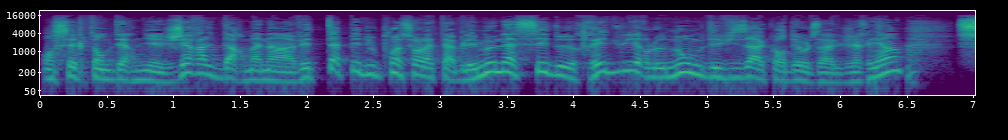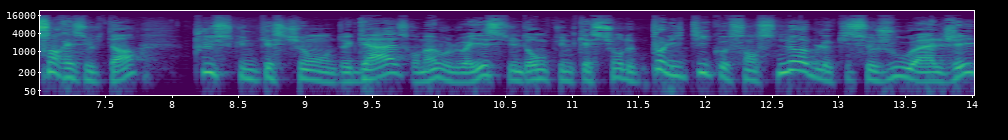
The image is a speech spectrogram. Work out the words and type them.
En septembre dernier, Gérald Darmanin avait tapé du poing sur la table et menacé de réduire le nombre des visas accordés aux Algériens, sans résultat. Plus qu'une question de gaz, Romain, vous le voyez, c'est donc une question de politique au sens noble qui se joue à Alger,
